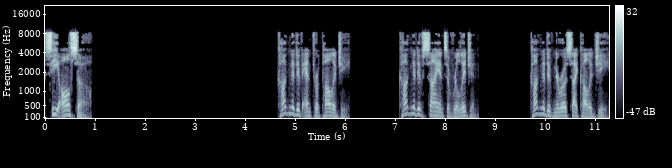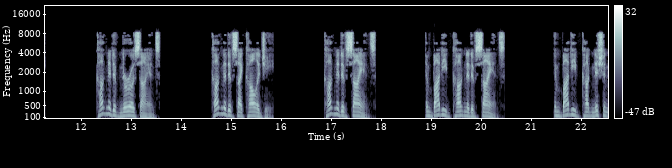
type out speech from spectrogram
See also Cognitive anthropology Cognitive science of religion Cognitive neuropsychology Cognitive neuroscience Cognitive psychology Cognitive science Embodied cognitive science Embodied cognition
